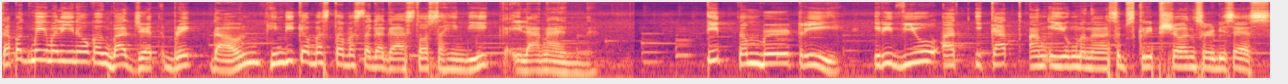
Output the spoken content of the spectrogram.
Kapag may malinaw kang budget breakdown, hindi ka basta-basta gagastos sa hindi kailangan. Tip number 3. I-review at ikat ang iyong mga subscription services.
